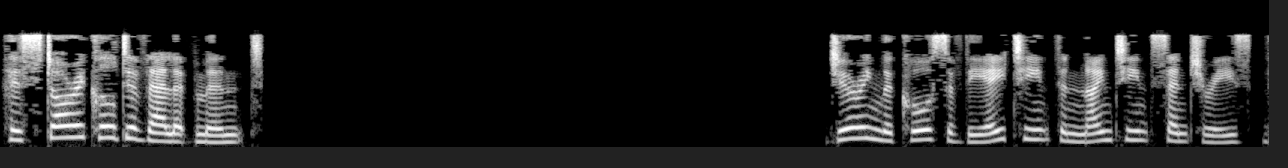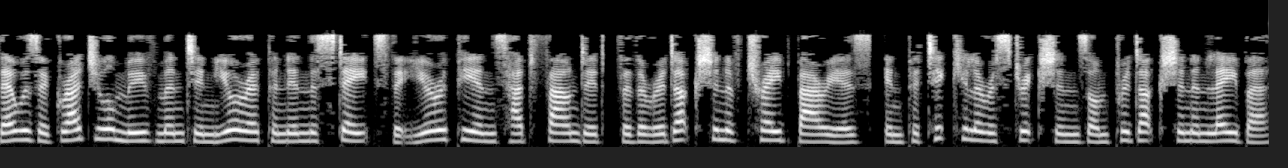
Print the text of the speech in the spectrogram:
Historical development During the course of the 18th and 19th centuries, there was a gradual movement in Europe and in the states that Europeans had founded, for the reduction of trade barriers, in particular restrictions on production and labor,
